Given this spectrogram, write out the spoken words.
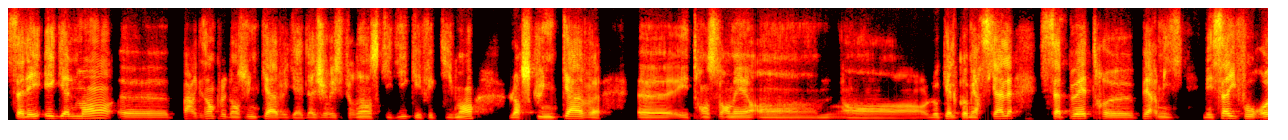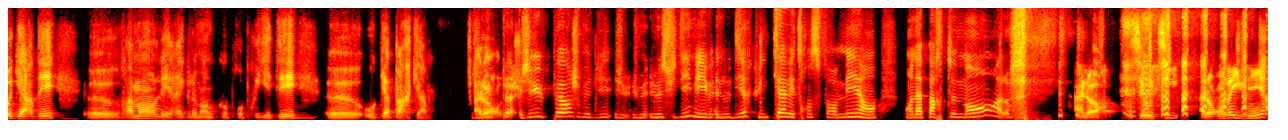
Ça l'est également, par exemple, dans une cave. Il y a de la jurisprudence qui dit qu'effectivement, lorsqu'une cave euh, est transformée en, en, local commercial, ça peut être permis. Mais ça, il faut regarder vraiment les règlements de copropriété mmh. au cas par cas. Alors, j'ai eu peur, je me, je, je me, suis dit, mais il va nous dire qu'une cave est transformée en, en appartement. Alors, alors c'est aussi. Alors, on va y venir.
